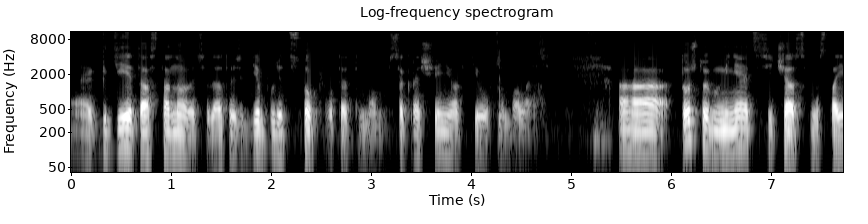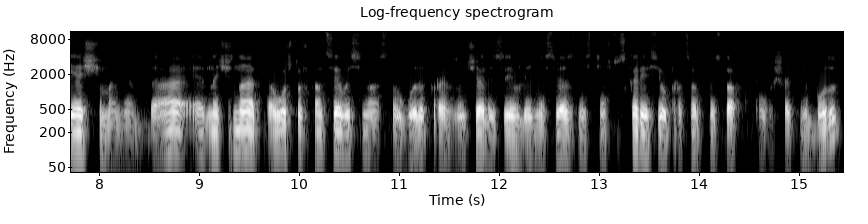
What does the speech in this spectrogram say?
э, где это остановится, да, то есть где будет стоп вот этому сокращению активов на балансе. А, то, что меняется сейчас, в настоящий момент, да, э, начиная от того, что в конце 2018 года прозвучали заявления, связанные с тем, что, скорее всего, процентную ставку повышать не будут.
